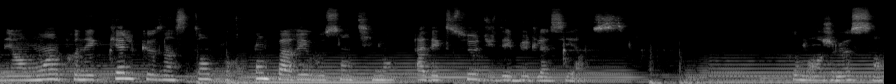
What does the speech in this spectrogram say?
Néanmoins, prenez quelques instants pour comparer vos sentiments avec ceux du début de la séance. Comment je me sens?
